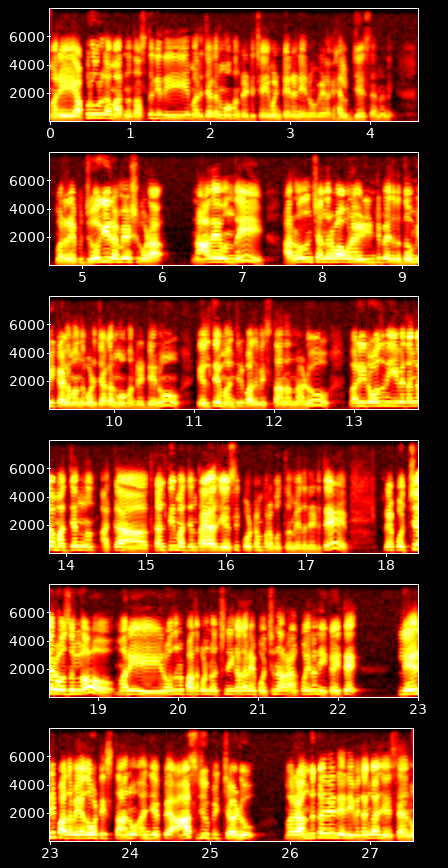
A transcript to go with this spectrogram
మరి అప్రూవర్గా మారిన దస్తగిరి మరి జగన్మోహన్ రెడ్డి చేయమంటేనే నేను వీళ్ళకి హెల్ప్ చేశానని. మరి రేపు జోగి రమేష్ కూడా నాదే ఉంది. ఆ రోజున చంద్రబాబు నాయుడు ఇంటి మీదకు దొమ్మికెళ్ళమంది కూడా జగన్మోహన్ రెడ్డిను వెళ్తే మంత్రి పదవి ఇస్తానన్నాడు. మరి ఈ రోజున ఈ విధంగా మద్యం అక్క కల్తీ మద్యం తయారు చేసి కూటమి ప్రభుత్వం మీద నెడితే రేపు వచ్చే రోజుల్లో మరి ఈ రోజున పదకొండు వచ్చినాయి కదా రేపు వచ్చినా రాకపోయినా నీకైతే లేని పదవి ఏదో ఒకటి ఇస్తాను అని చెప్పి ఆశ చూపించాడు మరి అందుకనే నేను ఈ విధంగా చేశాను.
